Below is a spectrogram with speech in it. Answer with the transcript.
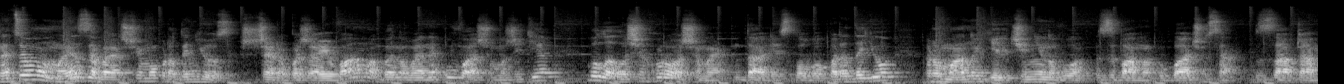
На цьому ми завершуємо Броденьюз. Щиро бажаю вам, аби новини у вашому житті були лише хорошими. Далі слово передаю Роману Єльчинінову. З вами побачуся завтра.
